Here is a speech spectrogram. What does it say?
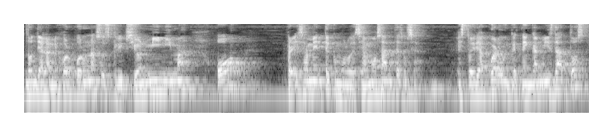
donde a lo mejor por una suscripción mínima o precisamente como lo decíamos antes, o sea, estoy de acuerdo en que tengan mis datos,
